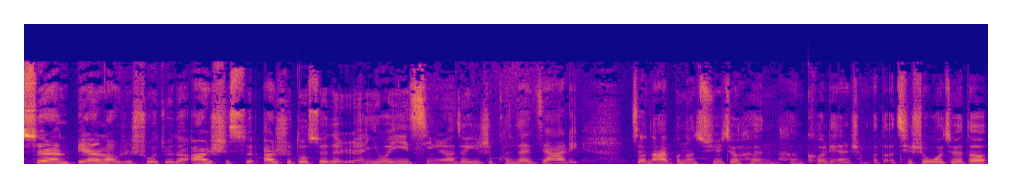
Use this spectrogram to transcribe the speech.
虽然别人老是说，觉得二十岁、二十多岁的人因为疫情，然后就一直困在家里，就哪也不能去，就很很可怜什么的。其实我觉得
